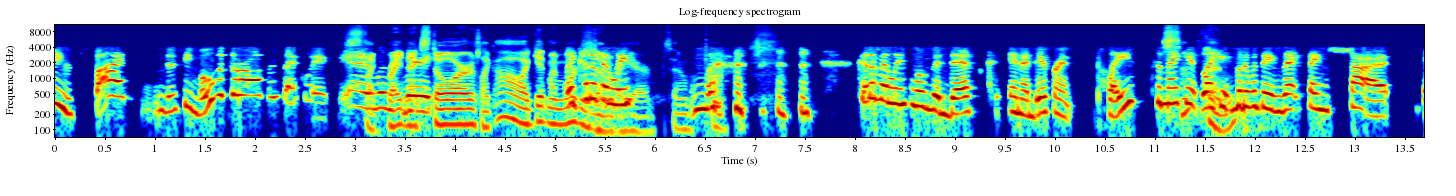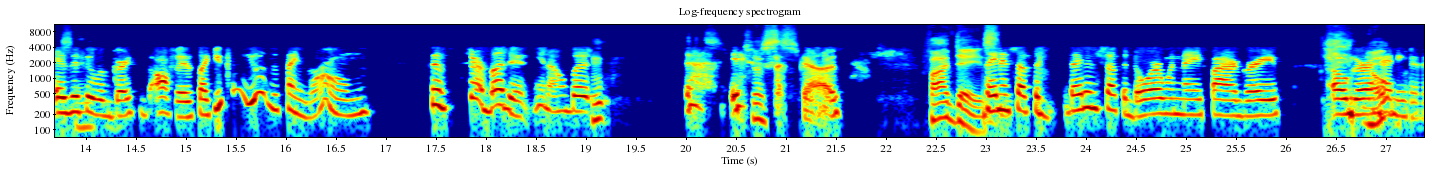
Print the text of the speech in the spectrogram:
same spot? Did she move it to her office that quick? Yeah, it like right very, next door. It's like, oh, I get my mortgage done over least- here. So could have at least moved the desk in a different place to make it like it, but it was the exact same shot as if it was Grace's office. Like you can use the same room because sure budget, you know, but Mm. it's just gosh, five days. they didn't shut the they didn't shut the door when they fired Grace. Oh, girl Nope. hadn't even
